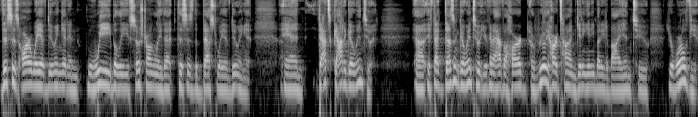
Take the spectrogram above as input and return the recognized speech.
this is our way of doing it. And we believe so strongly that this is the best way of doing it. And that's got to go into it. Uh, if that doesn't go into it, you're going to have a hard, a really hard time getting anybody to buy into your worldview.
